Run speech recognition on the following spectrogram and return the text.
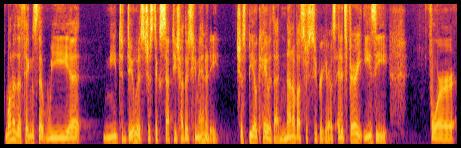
one of the things that we uh, need to do is just accept each other's humanity. Just be okay with that. None of us are superheroes, and it's very easy for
